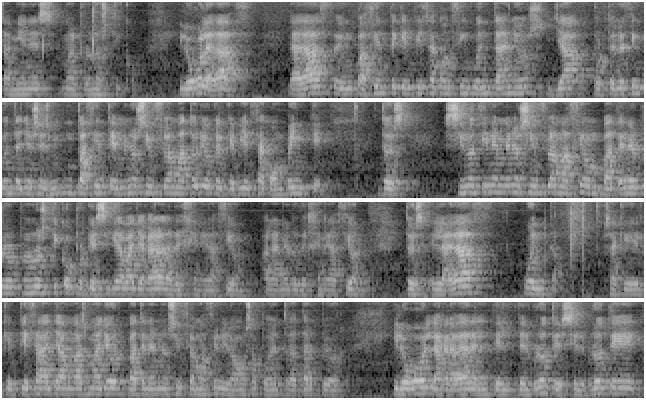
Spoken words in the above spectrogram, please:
también es mal pronóstico. Y luego la edad. La edad de un paciente que empieza con 50 años, ya por tener 50 años es un paciente menos inflamatorio que el que empieza con 20. Entonces, si uno tiene menos inflamación va a tener peor pronóstico porque enseguida va a llegar a la degeneración, a la neurodegeneración. Entonces, en la edad cuenta. O sea que el que empieza ya más mayor va a tener menos inflamación y lo vamos a poder tratar peor. Y luego la gravedad del, del, brote, si el brote,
